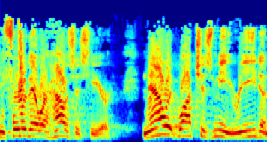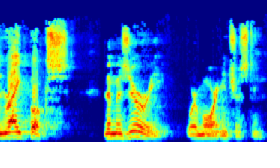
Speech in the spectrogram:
Before there were houses here. Now it watches me read and write books. The Missouri were more interesting.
